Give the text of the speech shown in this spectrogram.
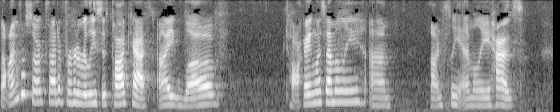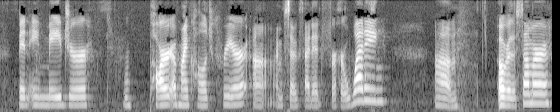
But I'm just so excited for her to release this podcast. I love talking with Emily. Um, honestly, Emily has been a major part of my college career. Um, I'm so excited for her wedding um, over the summer.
